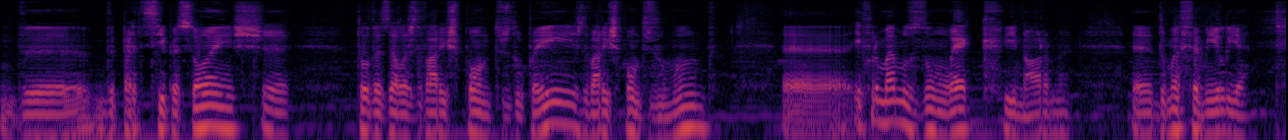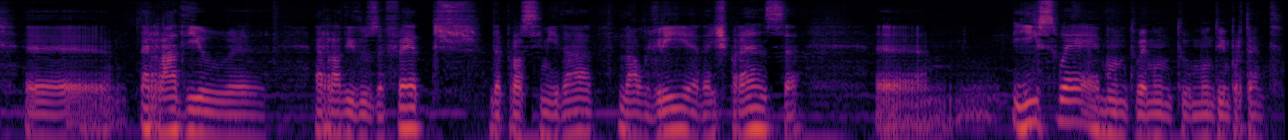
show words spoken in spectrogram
de, de participações, eh, todas elas de vários pontos do país, de vários pontos do mundo, e formamos um leque enorme de uma família. A rádio, a rádio dos afetos, da proximidade, da alegria, da esperança. e isso é, é muito, é muito, muito importante.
